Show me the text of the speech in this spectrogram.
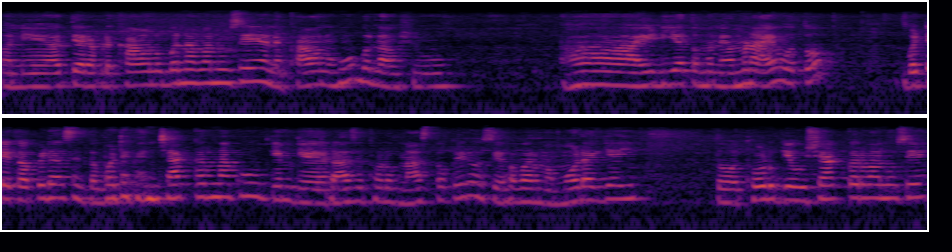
અને અત્યારે આપણે ખાવાનું બનાવવાનું છે, અને ખાવાનું હું બનાવશું? હા આઈડિયા તો મને હમણાં આવ્યો હતો. બટેકા પીડા છે ને તો બટેકાને શાક કરી નાખું. કેમ કે રાજે થોડોક નાસ્તો કર્યો છે સવારમાં મોડા ગયા. તો થોડુંક એવું શાક કરવાનું છે,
